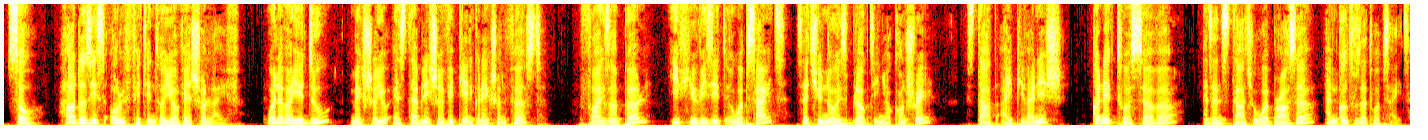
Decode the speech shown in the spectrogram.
So, how does this all fit into your virtual life? Whatever you do, make sure you establish a VPN connection first. For example, if you visit a website that you know is blocked in your country, start IPVanish, connect to a server, and then start your web browser and go to that website.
